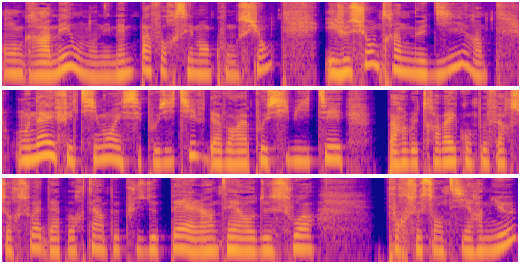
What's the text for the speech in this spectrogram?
engrammé, on n'en est même pas forcément conscient. Et je suis en train de me dire, on a effectivement, et c'est positif, d'avoir la possibilité, par le travail qu'on peut faire sur soi, d'apporter un peu plus de paix à l'intérieur de soi pour se sentir mieux,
